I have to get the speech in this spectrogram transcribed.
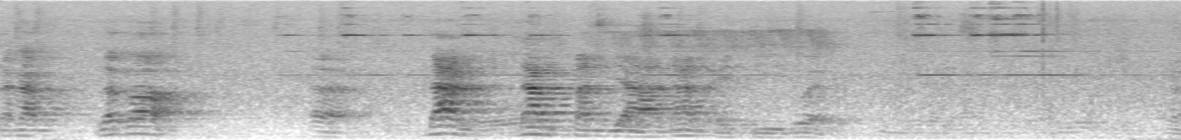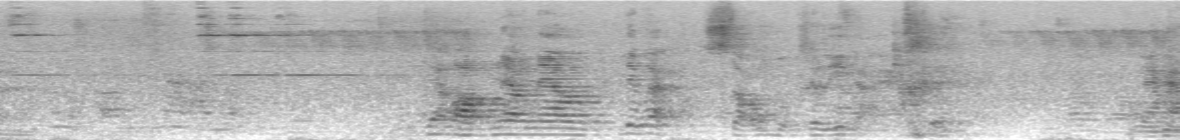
นะครับ แล้วก็เอ่อด้านด้านปัญญาด้านไอทีด้วยเอ่อ จะออกแนวแนวเรียกว่าสองบุคลิกอะนะฮะ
